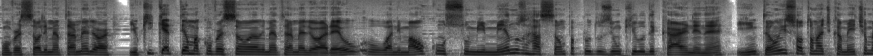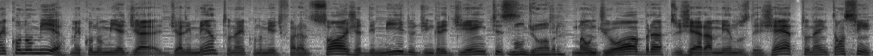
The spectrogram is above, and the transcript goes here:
conversão alimentar melhor. E o que é ter uma conversão alimentar melhor? É o, o animal consumir menos ração para produzir um quilo de carne, né? E então isso automaticamente é uma economia, uma economia de, de alimento, né? Economia de farelo de soja, de milho, de ingredientes. Mão de obra. Mão de obra, gera menos dejeto, né? Então, assim,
